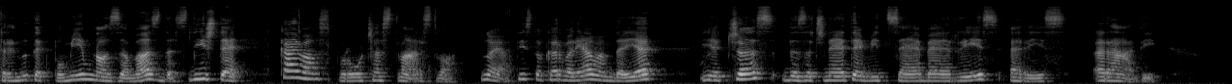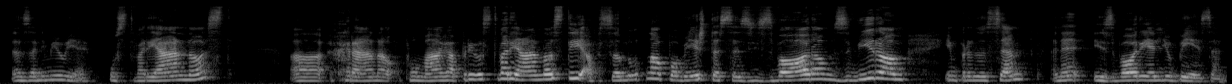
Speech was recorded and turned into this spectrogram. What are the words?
trenutek pomembno za vas, da slišite, kaj vam sporoča stvarstvo. No ja, tisto, kar verjamem, da je, je čas, da začnete imeti sebe res, res radi. Zanimiv je ustvarjalnost, hrana pomaga pri ustvarjalnosti, absolutno povežite se z izvorom, z virom in predvsem ne, izvor je ljubezen.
